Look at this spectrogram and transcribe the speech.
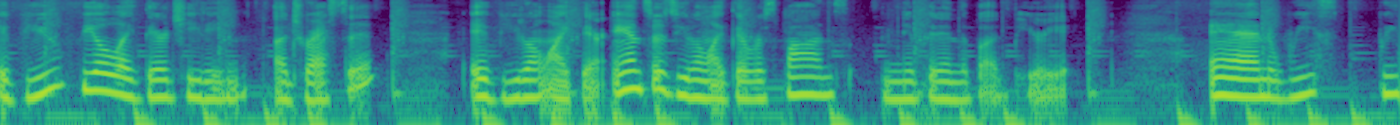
If you feel like they're cheating, address it. If you don't like their answers, you don't like their response, nip it in the bud, period. And we we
